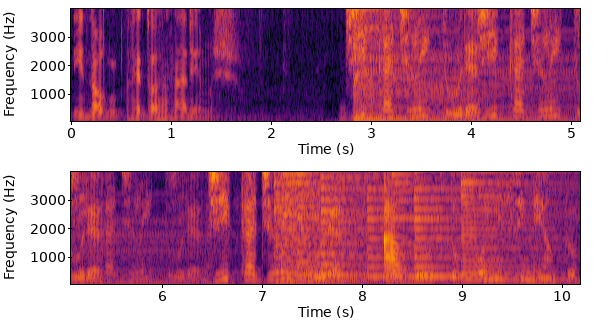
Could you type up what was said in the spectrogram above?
e logo retornaremos. Dica de leitura. Dica de leitura. Dica de leitura. Dica de leitura. A luz do conhecimento.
